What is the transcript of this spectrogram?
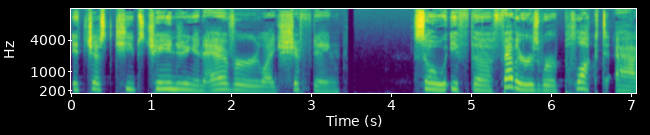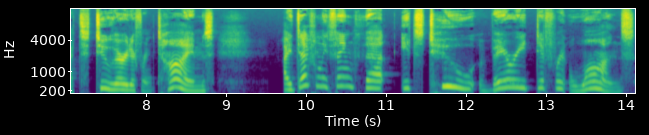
It just keeps changing and ever like shifting. So if the feathers were plucked at two very different times, I definitely think that it's two very different wands.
